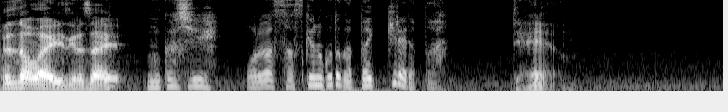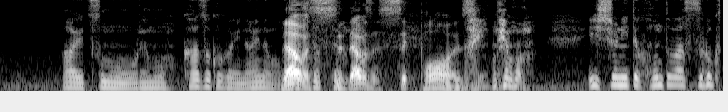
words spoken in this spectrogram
There's no way he's gonna say it. Damn. That was, that was a sick pause. でも一緒にいて本当はすごく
